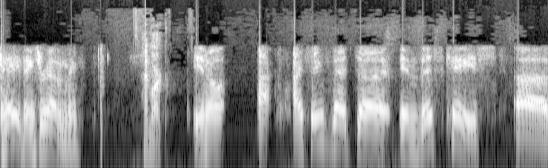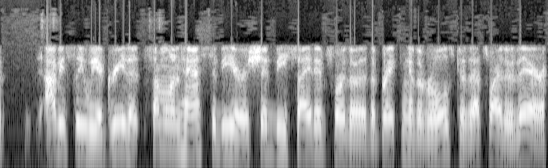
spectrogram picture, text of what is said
Hey, thanks for having me. Hi, Mark. You know, I, I think that uh, in this case, uh, obviously we agree that someone has to be or should be cited for the, the breaking of the rules because that's why they're there.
